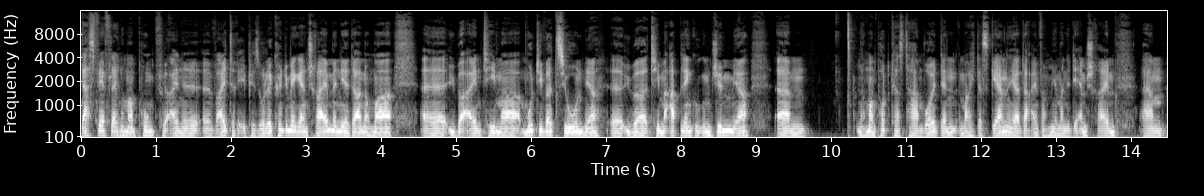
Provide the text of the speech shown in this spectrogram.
Das wäre vielleicht nochmal ein Punkt für eine äh, weitere Episode. Könnt ihr mir gerne schreiben, wenn ihr da nochmal äh, über ein Thema Motivation, ja, äh, über Thema Ablenkung im Gym, ja, ähm, nochmal einen Podcast haben wollt, dann mache ich das gerne, ja, da einfach mir mal eine DM schreiben. Ähm,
